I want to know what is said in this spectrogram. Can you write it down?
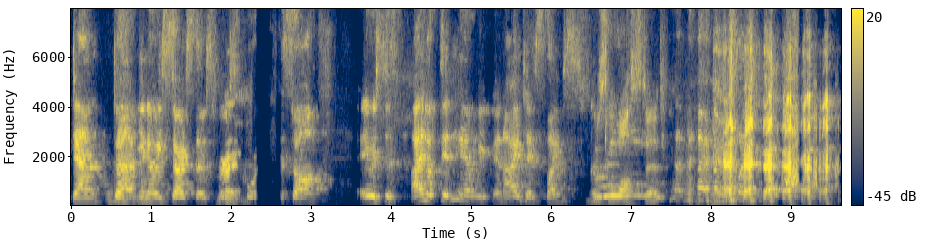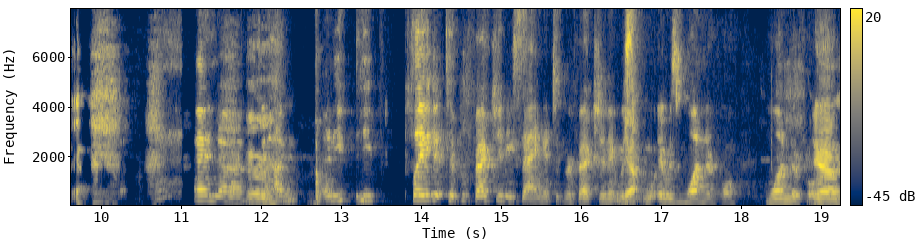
down down, you know, he starts those first Right. chords of the song. It was just I looked at him, we, and I just like Just lost it. And, I was like, and uh, and he he played it to perfection. He sang it to perfection. It was Yeah. it was wonderful, wonderful. yeah.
